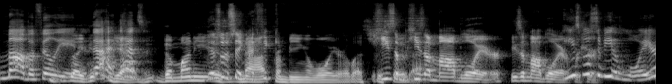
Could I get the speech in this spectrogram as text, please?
Mob affiliated. like, that, yeah. that's The money That's what I'm is saying, I not think from being a lawyer. Let's just he's say a he's a mob lawyer. He's a mob lawyer. he's supposed sure. to be a lawyer.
